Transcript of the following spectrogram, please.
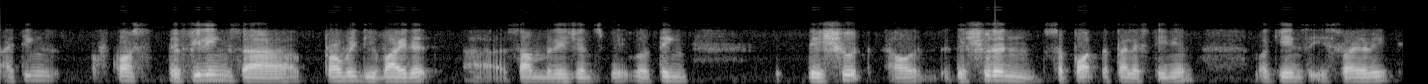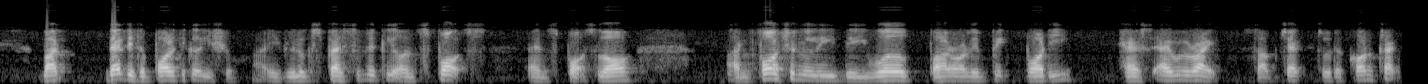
I think course, the feelings are probably divided. Uh, some Malaysians will think they should or they shouldn't support the Palestinian against the Israeli. But that is a political issue. Uh, if you look specifically on sports and sports law, unfortunately, the World Paralympic body has every right, subject to the contract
